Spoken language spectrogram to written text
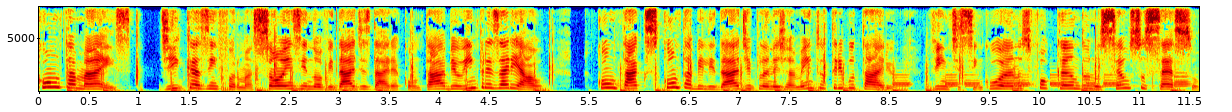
Conta Mais! Dicas, informações e novidades da área contábil e empresarial. Contax Contabilidade e Planejamento Tributário. 25 anos focando no seu sucesso.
